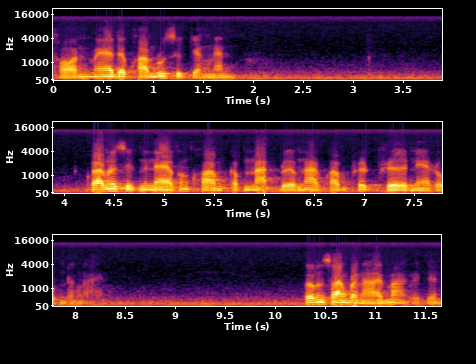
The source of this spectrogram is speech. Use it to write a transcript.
ถอนแม้แต่ความรู้สึกอย่างนั้น ความรู้สึกในแนวของความกำหนัดด้วยอำนาจความเพลิดเพลินในอารมณ์ทั้งหลาย เพราะมันสร้างปัญหามากเลยเกิน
